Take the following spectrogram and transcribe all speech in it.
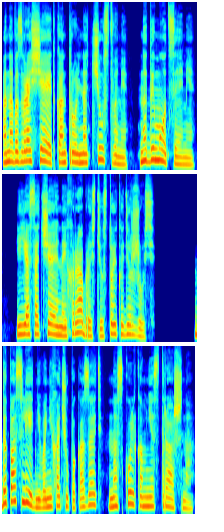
Она возвращает контроль над чувствами, над эмоциями, и я с отчаянной храбростью стойко держусь. До последнего не хочу показать, насколько мне страшно.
